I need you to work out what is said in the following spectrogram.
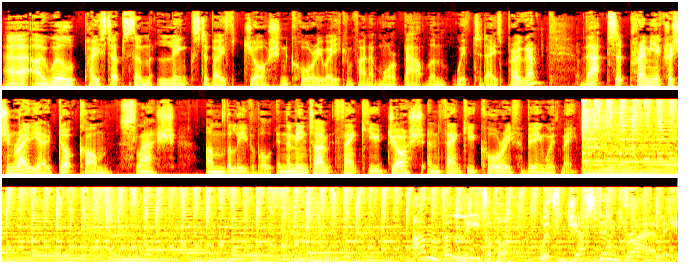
Uh, I will post up some links to both Josh and Cory where you can find out more about them with today's programme. That's at premierchristianradio.com slash unbelievable. In the meantime, thank you, Josh, and thank you, Cory, for being with me. Unbelievable with Justin Brierley.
